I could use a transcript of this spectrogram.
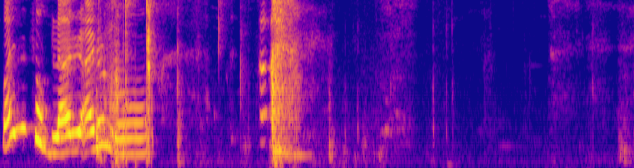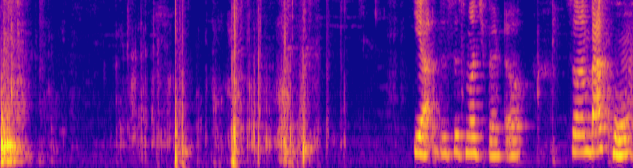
Why is it so blur? I don't know. yeah, this is much better. So I'm back home.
